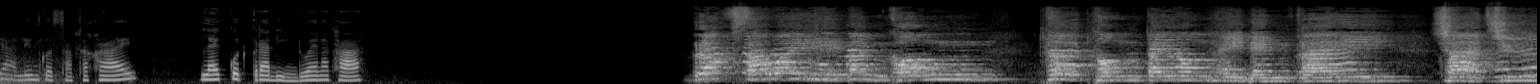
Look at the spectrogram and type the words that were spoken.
อย่าลืมกด subscribe และกดกระดิ่งด้วยนะคะ รักษาไว้ให้มั่นคง เทิดธงไตรรงค์ให้เด่นไกล ชาติเชื้อ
